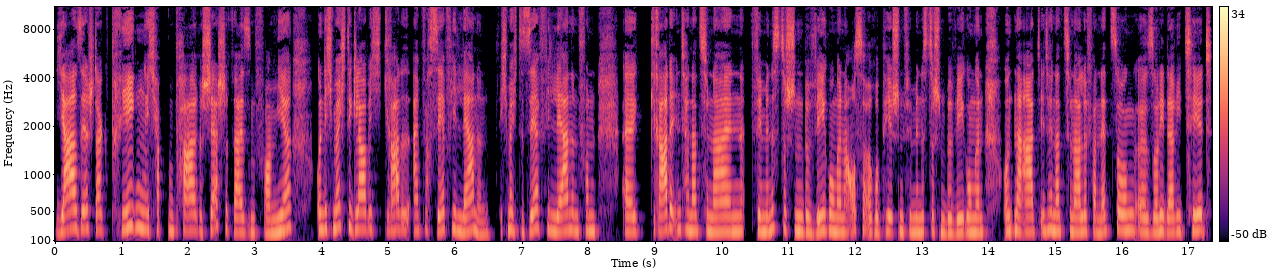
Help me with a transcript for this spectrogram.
Jahr sehr stark prägen. Ich habe ein paar Recherchereisen vor mir und ich möchte, glaube ich, gerade einfach sehr viel lernen. Ich möchte sehr viel lernen von äh, gerade internationalen feministischen Bewegungen, außereuropäischen feministischen Bewegungen und eine Art internationale Vernetzung, äh, Solidarität,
